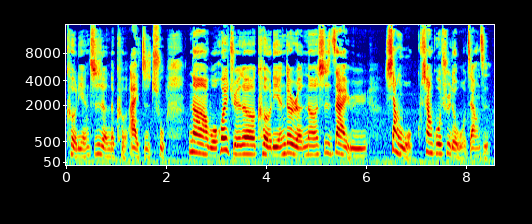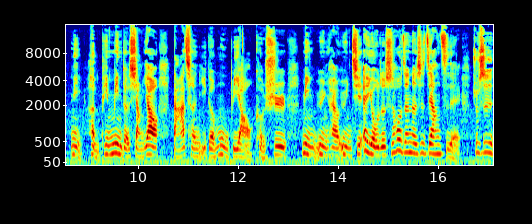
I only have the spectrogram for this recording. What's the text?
可怜之人的可爱之处。那我会觉得可怜的人呢，是在于，像我，像过去的我这样子，你很拼命的想要达成一个目标，可是命运还有运气，哎，有的时候真的是这样子，哎，就是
